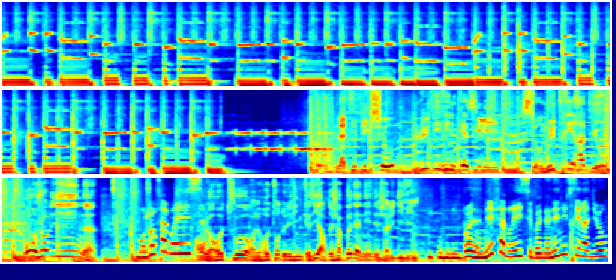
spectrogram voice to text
La typique show, Ludivine Casili sur Nutri Radio. Bonjour Ludivine Bonjour Fabrice. Oh, le retour, le retour de Ludivine Quasi. Alors déjà bonne année déjà Ludivine. Bonne année Fabrice et bonne année Nutri Radio.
